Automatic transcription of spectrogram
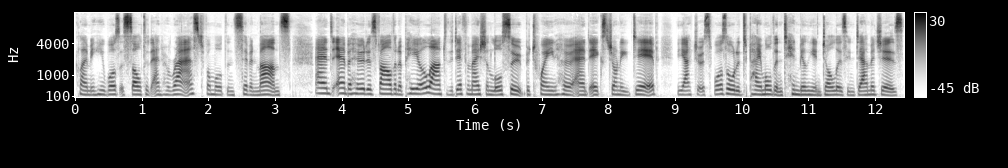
claiming he was assaulted and harassed for more than seven months. And Amber Heard has filed filed an appeal after the defamation lawsuit between her and ex Johnny Depp. The actress was ordered to pay more than $10 million in damages.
